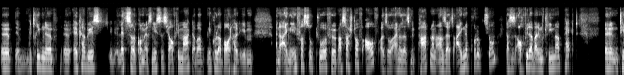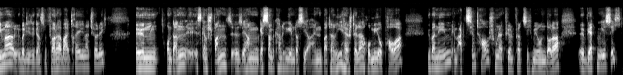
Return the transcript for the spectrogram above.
äh, getriebene äh, LKWs. Letztere kommen erst nächstes Jahr auf den Markt, aber Nikola baut halt eben eine eigene Infrastruktur für Wasserstoff auf, also einerseits mit Partnern, andererseits eigene Produktion. Das ist auch wieder bei dem Klimapakt äh, ein Thema über diese ganzen Förderbeiträge natürlich. Ähm, und dann ist ganz spannend, äh, Sie haben gestern bekannt gegeben, dass Sie einen Batteriehersteller, Romeo Power, übernehmen im Aktientausch, 144 Millionen Dollar äh, wertmäßig.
